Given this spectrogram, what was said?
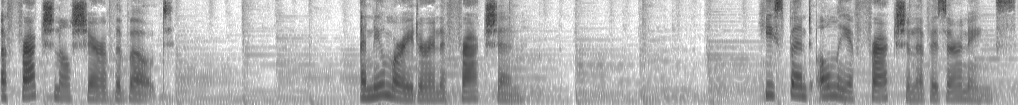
A fractional share of the vote. A numerator in a fraction. He spent only a fraction of his earnings.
